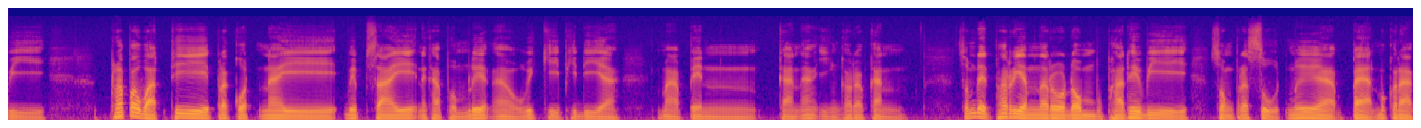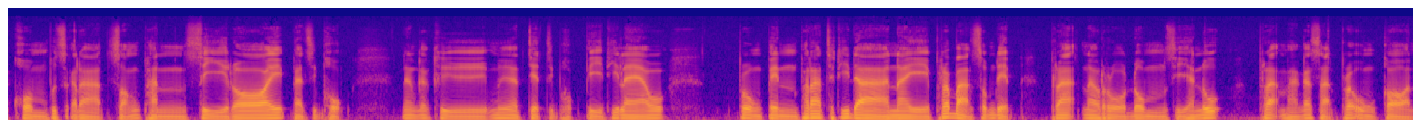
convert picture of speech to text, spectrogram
วี พระประวัติที่ปรากฏในเว็บไซต์นะครับ ผมเลือกเอาวิกิพีเดียมาเป็นการอ้างอิงก็แล้วกัน สมเด็จพระเรียมนโรดมบุปผาเทวีทรงประสูติเมื่อ 8 มกราคม พุทธศักราช 2486 นั่นก็คือเมื่อ 76 ปีที่แล้ว พระองค์เป็นพระราชธิดาในพระบาทสมเด็จพระนโรดมศรีหนุ พระมหากษัตริย์พระองค์ก่อน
